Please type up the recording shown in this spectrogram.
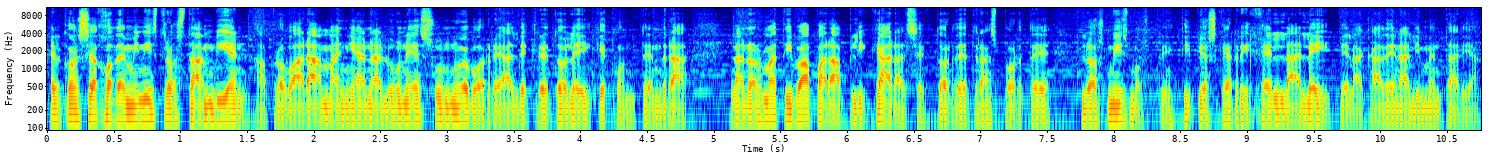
El Consejo de Ministros también aprobará mañana lunes un nuevo Real Decreto Ley que contendrá la normativa para aplicar al sector de transporte los mismos principios que rigen la ley de la cadena alimentaria.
